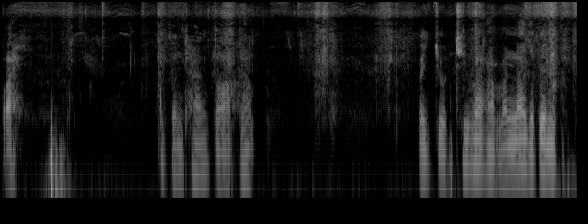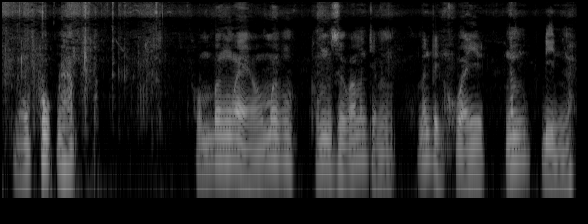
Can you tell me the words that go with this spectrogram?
ไปเป็นทางต่อครับ ไปจุดที่ว่ามันน่าจะเป็นหนูพุกนะครับ ผมเบิ้งไว้ผมเบิ้งผมรู้สึกว่ามันจะมันเป็นขวยน้ำดินนะ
